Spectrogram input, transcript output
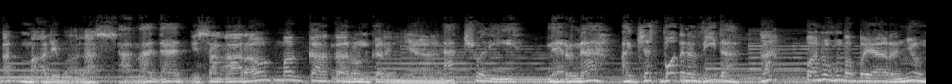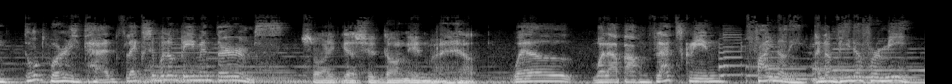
at maaliwalas. Tama, Dad. Isang araw, magkakaroon ka rin yan. Actually, meron na. I just bought an Avida. Ha? Paano kung babayaran yun? Don't worry, Dad. Flexible ang payment terms. So I guess you don't need my help. Well, wala pa akong flat screen. Finally, an Avida for me.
